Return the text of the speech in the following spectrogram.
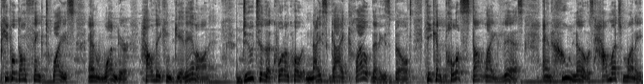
people don't think twice and wonder how they can get in on it. Due to the quote unquote nice guy clout that he's built, he can pull a stunt like this, and who knows how much money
